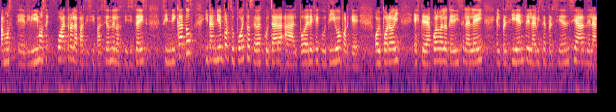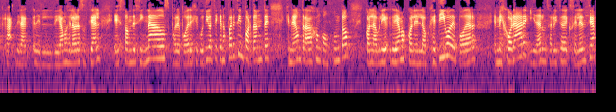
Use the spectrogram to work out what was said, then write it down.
vamos, eh, dividimos en cuatro la participación de los 16 sindicatos y también, por supuesto, se va a escuchar al Poder Ejecutivo porque hoy por hoy, este, de acuerdo a lo que dice la ley, el presidente y la vicepresidencia de la, de la digamos, de la obra social eh, son designados por el Poder Ejecutivo, así que nos parece importante generar un trabajo en conjunto con, la, digamos, con el objetivo de poder mejorar y dar un servicio de excelencia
